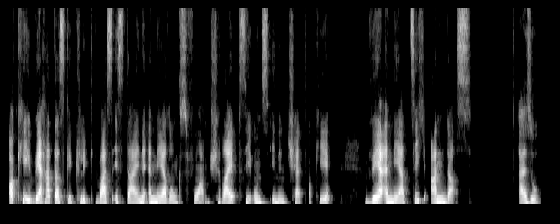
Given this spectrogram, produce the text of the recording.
Okay, wer hat das geklickt? Was ist deine Ernährungsform? Schreib sie uns in den Chat, okay? Wer ernährt sich anders? Also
